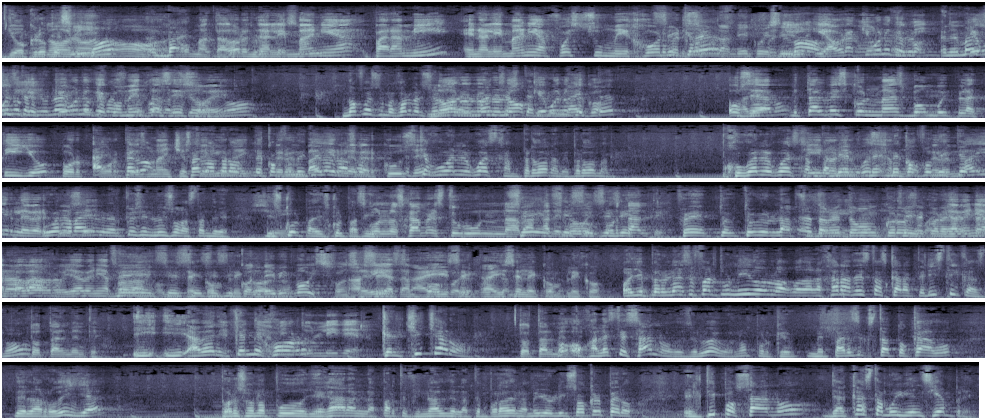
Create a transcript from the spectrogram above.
Yo creo que No, sí. no, no, No, Matador. En Alemania, para mí, en Alemania fue su mejor ¿Sí versión. También Y, ahora, qué bueno que, En el- co- en el qué bueno que, qué bueno comentas eso, versión, ¿eh? ¿no? No fue su mejor versión. No, no, no, no, qué bueno que. O sea, tal vez con más bombo y platillo, por, Ah, porque perdón, es Manchester perdón, perdón, United, pero en confundí, tienes Bayer razón. Leverkusen. Es que jugó en el West Ham, perdóname, perdóname. Jugó en el West Ham Sí, no, también. el West me, Ham me no, confundí. en Bayer Jugó en el Leverkusen- Bayer Leverkusen y lo hizo bastante bien. Disculpa, disculpa, sí. Con los Hammers tuvo una Sí, baja de nuevo sí, sí, sí. importante. Fue, tu- tuve un lapso. También tuvo un cruce con el Ya venía para abajo, ya venía para abajo. sí, Y se sí, sí, sí. complicó, Con David ¿no? Moyes. Con Sevilla es, tampoco. ahí, se, ahí le complicó. Oye, pero le hace falta un ídolo a Guadalajara de estas características, ¿no? Totalmente. Y, y, a ver, ¿y qué mejor que el Chícharo? Totalmente. O- ojalá esté sano, desde luego, ¿no? Porque me parece que está tocado de la rodilla. Por eso no pudo llegar a la parte final de la temporada en la Major League Soccer. Pero el tipo sano, de acá está muy bien siempre.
